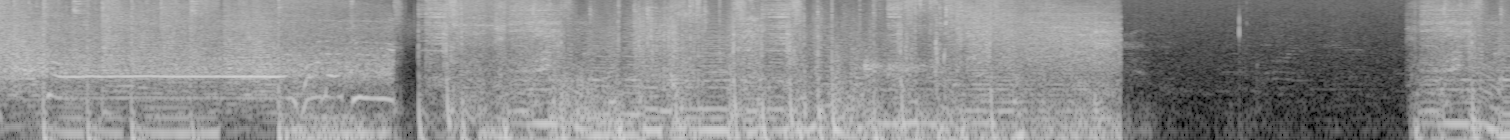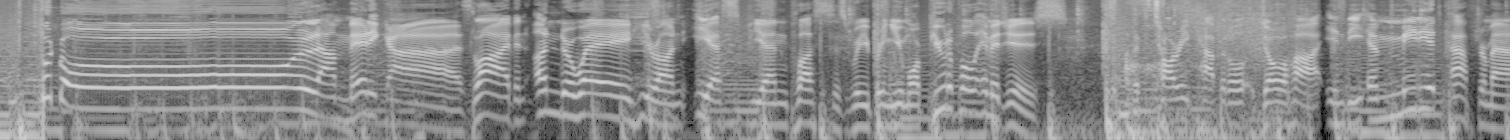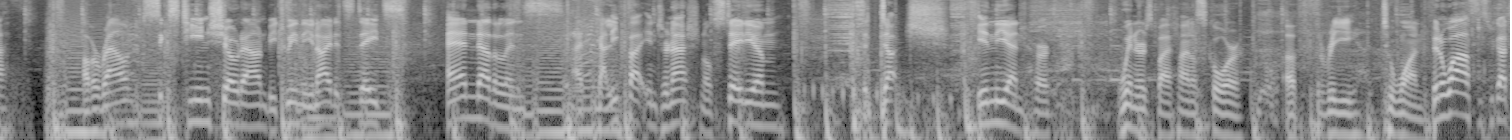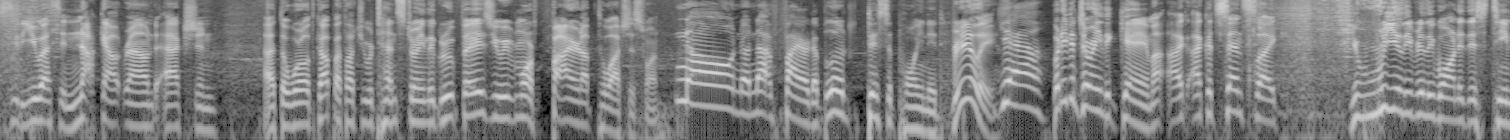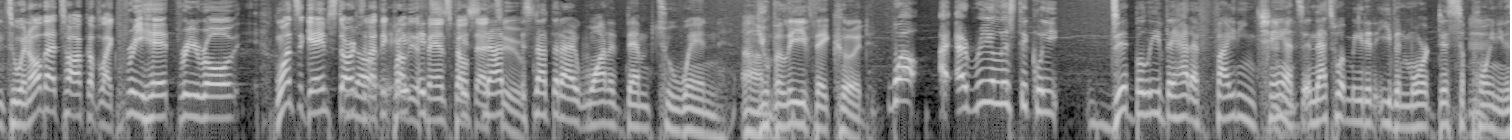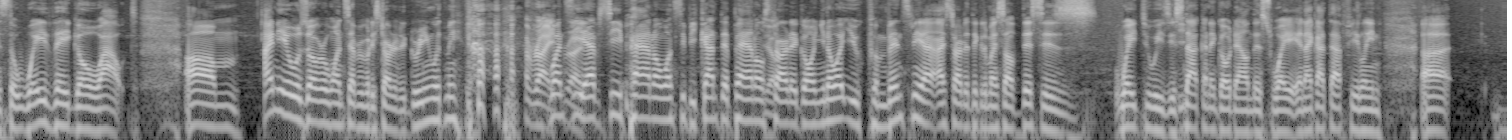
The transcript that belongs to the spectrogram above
Futbol Americas live and underway here on ESPN Plus as we bring you more beautiful images of the Qatari capital Doha in the immediate aftermath of a round of 16 showdown between the United States and Netherlands at Khalifa International Stadium. The Dutch, in the end, Herc, winners by a final score of three to one. Been a while since we got to see the U.S. in knockout round action at the World Cup. I thought you were tense during the group phase. You were even more fired up to watch this one. No, no, not fired up. A little disappointed. Really? Yeah. But even during the game, I, I, I could sense like you really, really wanted this team to win. All that talk of like free hit, free roll. Once the game starts, No, and I think probably the fans felt that not, too. It's not that I wanted them to win. Um, you believe they could. Well, I, I realistically did believe they had a fighting Mm-hmm. chance, and that's what made it even more disappointing. Mm. It's the way they go out. Um, I knew it was over once everybody started agreeing with me. right. once right. the FC panel, once the Picante panel Yep. started going, you know what, you convinced me. I, I started thinking to myself, this is way too easy. It's not going to go down this way. And I got that feeling uh,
